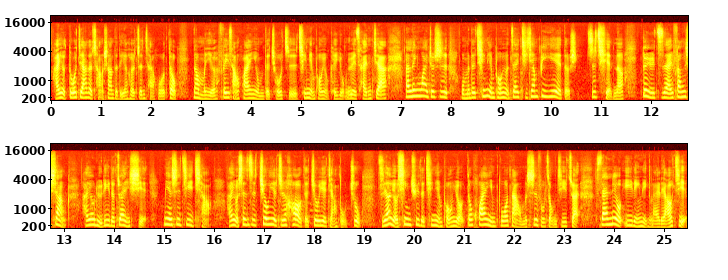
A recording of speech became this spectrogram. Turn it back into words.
还有多家的厂商的联合征才活动。那我们也非常欢迎我们的求职青年朋友可以踊跃参加。那另外就是我们的青年朋友在即将毕业的之前呢，对于职涯方向还有履历的撰写、面试技巧。还有，甚至就业之后的就业奖补助，只要有兴趣的青年朋友，都欢迎拨打我们市府总机转三六一零零来了解。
